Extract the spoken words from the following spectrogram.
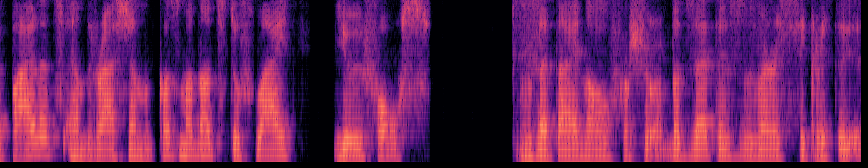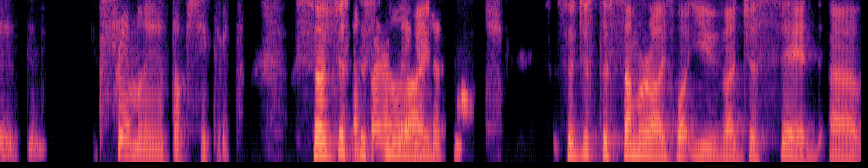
pilots and Russian cosmonauts to fly UFOs. That I know for sure, but that is very secret, uh, extremely top secret. So just and to summarize, so just to summarize what you've uh, just said, uh,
